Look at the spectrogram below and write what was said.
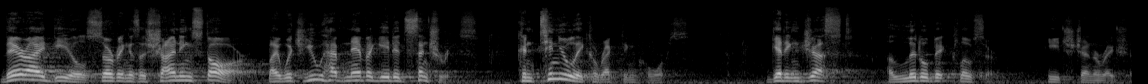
their ideals serving as a shining star by which you have navigated centuries, continually correcting course, getting just a little bit closer each generation.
